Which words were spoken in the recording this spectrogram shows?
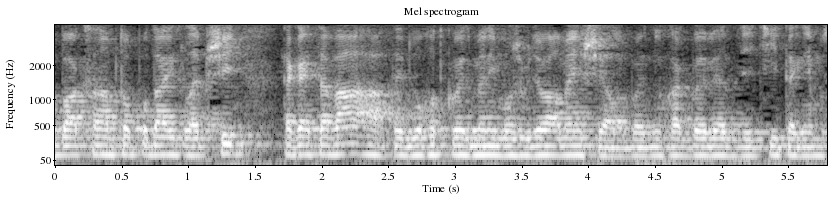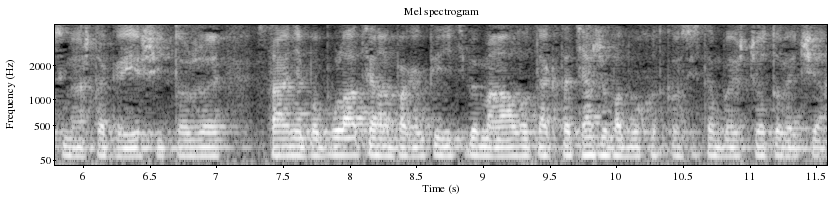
lebo ak sa nám to podarí zlepšiť, tak aj tá váha tej dôchodkovej zmeny môže byť oveľa menšia, lebo jednoducho, ak bude viac detí, tak nemusíme až tak riešiť to, že starne populácia, naopak ak tých detí bude málo, tak tá ťažoba dôchodkového systému bude ešte o to väčšia.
